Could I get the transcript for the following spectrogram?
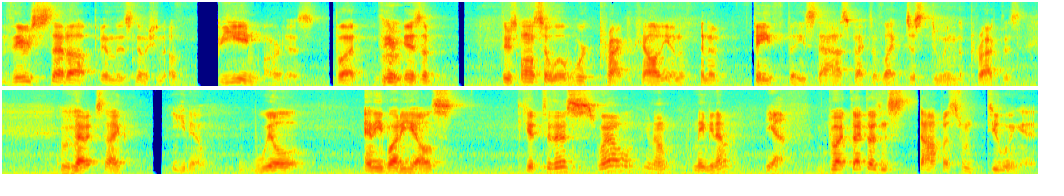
they're set up in this notion of being artists, but there Hmm. is a there's also a work practicality and a, and a faith-based aspect of like just doing the practice Mm-hmm. that it's like you know will anybody else get to this well you know maybe not yeah, but that doesn't stop us from doing it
